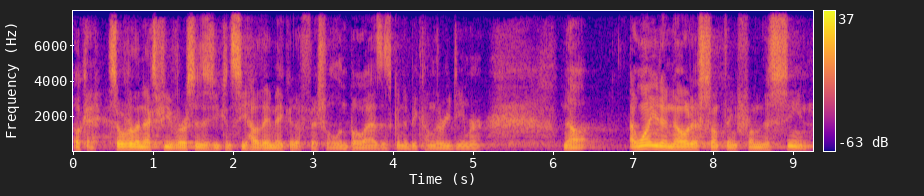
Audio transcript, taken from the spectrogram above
Okay, so over the next few verses, you can see how they make it official, and Boaz is going to become the Redeemer. Now, I want you to notice something from this scene.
